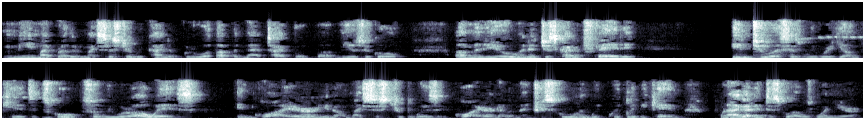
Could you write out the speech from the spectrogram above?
me, my brother and my sister, we kind of grew up in that type of uh, musical uh, milieu and it just kind of fed into us as we were young kids in school. So we were always in choir. You know, my sister was in choir in elementary school and we quickly became, when I got into school, I was one year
